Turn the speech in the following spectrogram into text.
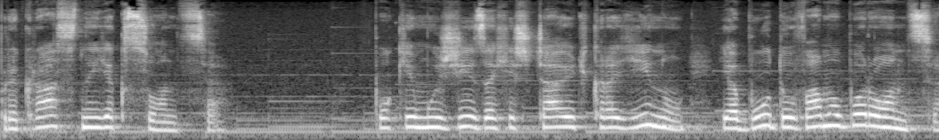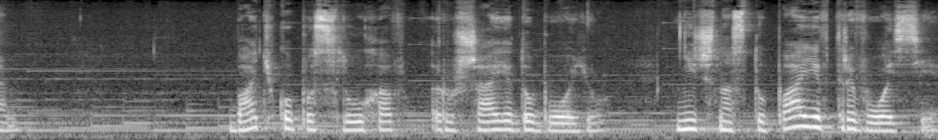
прекрасний, як сонце. Поки мужі захищають країну, я буду вам оборонцем. Батько послухав, рушає до бою. Ніч наступає в тривозі.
